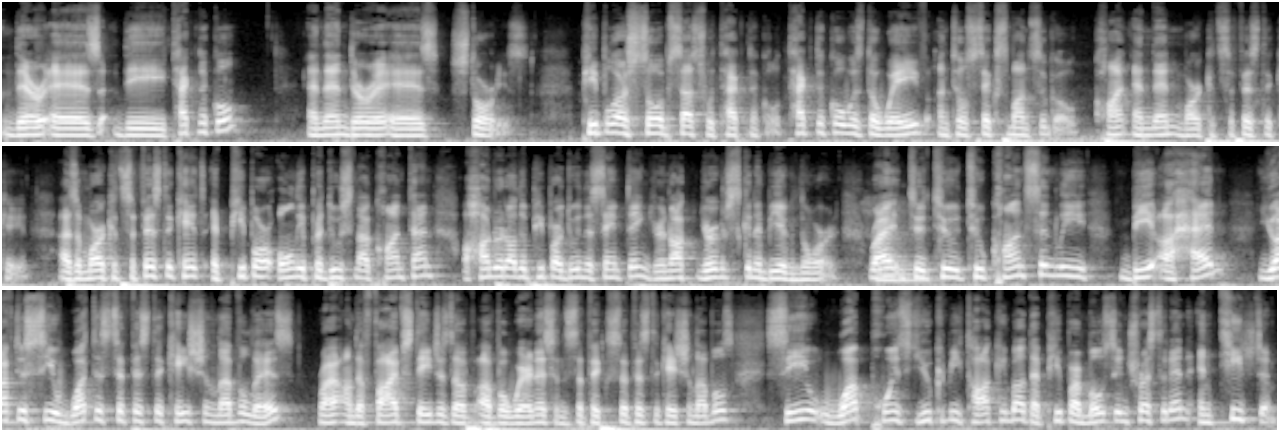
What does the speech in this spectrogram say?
there is the technical, and then there is stories. People are so obsessed with technical. Technical was the wave until six months ago, Con- and then market sophisticate. As a market sophisticates, if people are only producing that content, a hundred other people are doing the same thing. You're not. You're just going to be ignored, right? Mm-hmm. To to to constantly be ahead you have to see what the sophistication level is, right? On the five stages of, of awareness and sophistication levels. See what points you could be talking about that people are most interested in and teach them.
